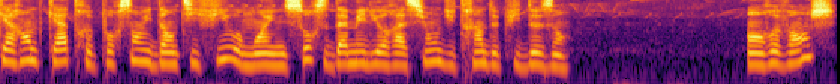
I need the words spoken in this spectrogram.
44% identifient au moins une source d'amélioration du train depuis deux ans. En revanche,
